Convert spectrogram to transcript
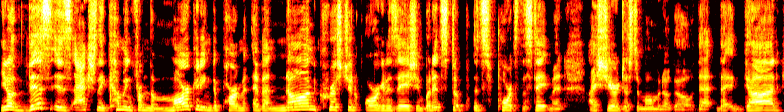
You know, this is actually coming from the marketing department of a non Christian organization, but it, supports the statement I shared just a moment ago that, that God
